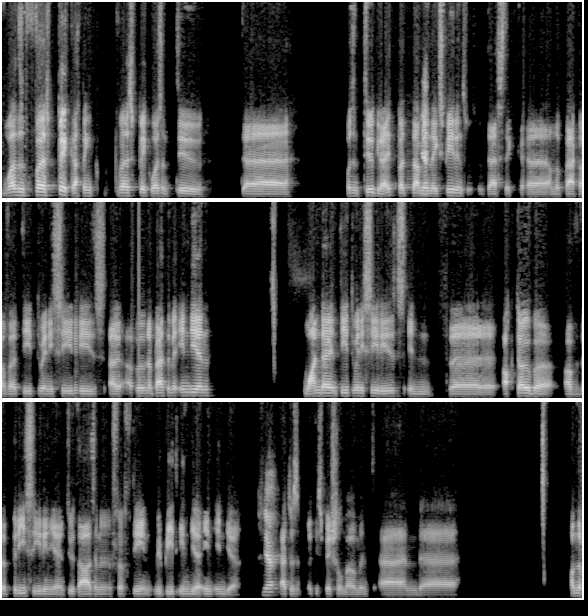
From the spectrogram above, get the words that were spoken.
well, the first pick. I think first pick wasn't too uh, wasn't too great, but I mean Yep. the experience was fantastic. Uh, on the back of a T20 series, uh, on the back of an Indian one day in T20 series in the October of the preceding year in 2015, we beat India in India Yeah. that was a pretty special moment. And uh, on the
